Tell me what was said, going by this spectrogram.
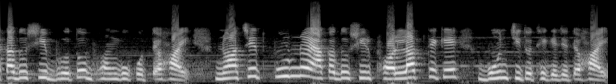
একাদশী ব্রত ভঙ্গ করতে হয়। নচেত পূর্ণ একাদশীর ফল লাভ থেকে বঞ্চিত থেকে যেতে হয়।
